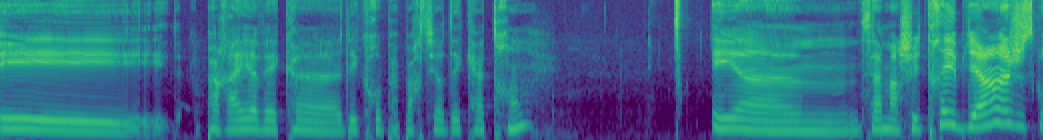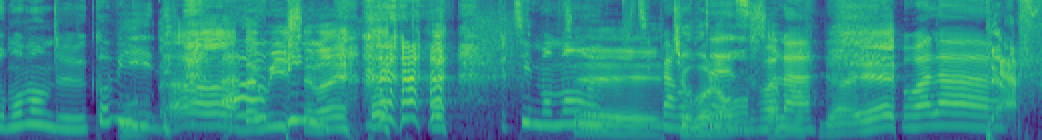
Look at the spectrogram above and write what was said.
Et pareil avec euh, des groupes à partir des 4 ans. Et euh, ça marchait très bien jusqu'au moment de Covid. Ah, Ah, bah oui, bing. c'est vrai. Petit moment, petite tu parenthèse. relances, ça voilà. marche bien. Et Voilà. paf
